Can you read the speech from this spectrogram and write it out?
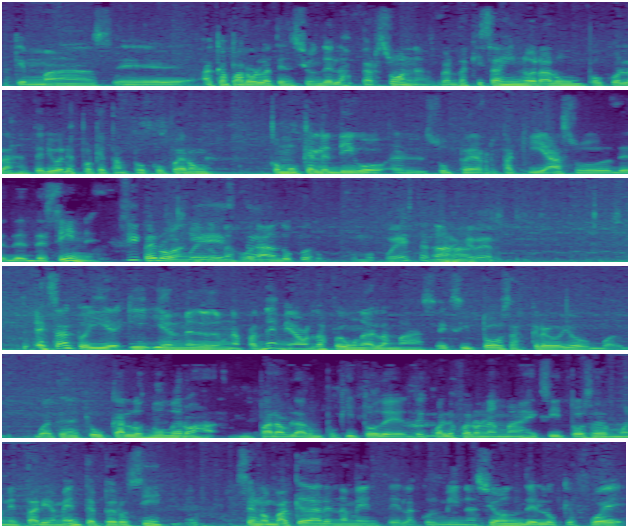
la que más eh, acaparó la atención de las personas, ¿verdad? Quizás ignoraron un poco las anteriores porque tampoco fueron, como que les digo, el super taquillazo de, de- de cine. Sí, pero han ido esta, mejorando. con- como- Como fue esta, nada Ajá. que ver. Exacto, y, y, y en medio de una pandemia, ¿verdad? Fue una de las más exitosas, creo yo. Voy a tener que buscar los números a- para hablar un poquito de, de cuáles fueron las más exitosas monetariamente, pero sí se nos va a quedar en la mente la culminación de lo que fue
